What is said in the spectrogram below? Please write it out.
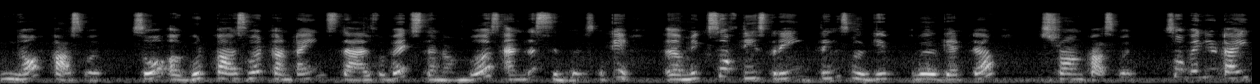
in your password so a good password contains the alphabets the numbers and the symbols okay a mix of these three things will give will get a strong password. So when you type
